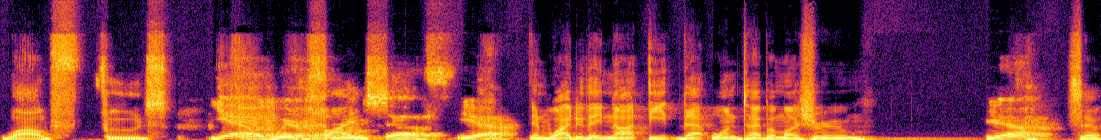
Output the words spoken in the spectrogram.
wild f- foods. Yeah, like where to find stuff. Yeah, and why do they not eat that one type of mushroom yeah. so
